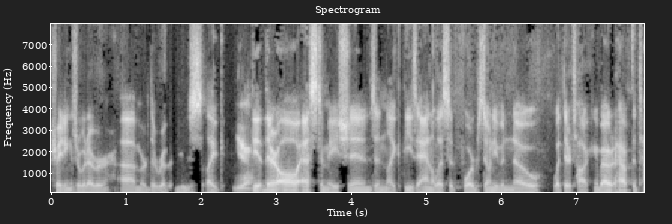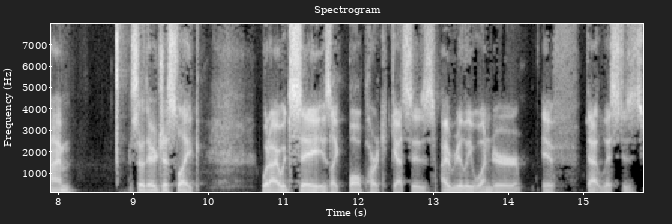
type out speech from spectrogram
tradings or whatever, um, or the revenues. Like, yeah, they're all estimations, and like these analysts at Forbes don't even know what they're talking about half the time. So they're just like what I would say is like ballpark guesses. I really wonder if that list is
